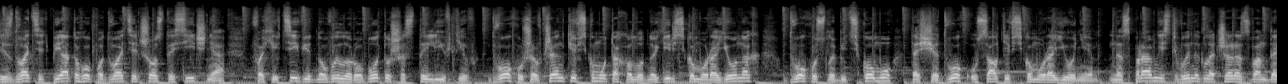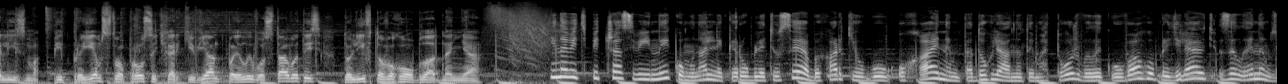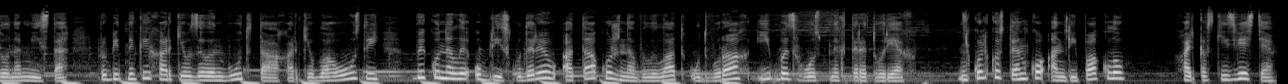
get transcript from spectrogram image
Із 25 по 26 січня фахівці відновили роботу шести ліфтів: двох у Шевченківському та Холодногірському районах, двох у Слобідському та ще двох у Салтівському районі. Несправність виникла через вандалізм. Підприємство просить харків'ян дбайливо ставитись до ліфтового обладнання. І навіть під час війни комунальники роблять усе, аби Харків був охайним та доглянутим. Тож велику увагу приділяють зеленим зонам міста. Робітники Харків Зеленбуд та Харків Благоустрій виконали обрізку дерев, а також навели лад у дворах і безгоспних територіях. Ніколь Костенко, Андрій Паколов, Харківські звістя.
